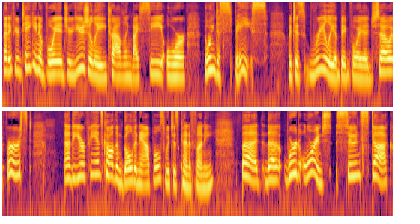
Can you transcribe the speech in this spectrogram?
But if you're taking a voyage, you're usually traveling by sea or going to space, which is really a big voyage. So at first. Uh, the Europeans called them golden apples, which is kind of funny. But the word orange soon stuck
